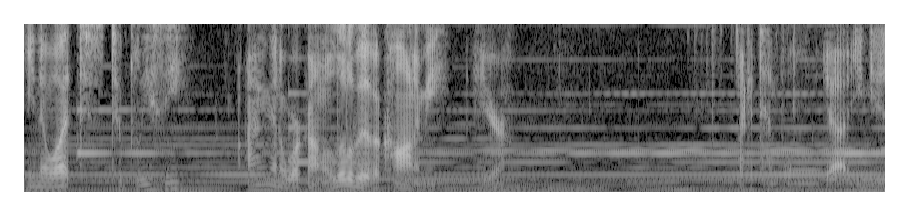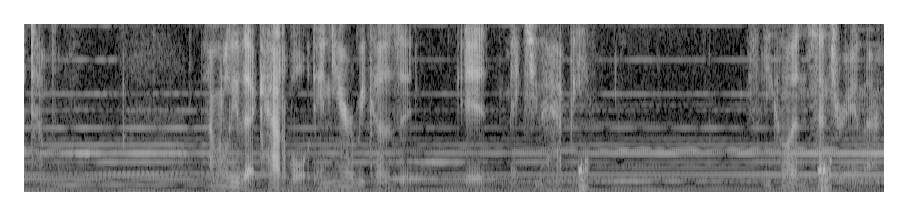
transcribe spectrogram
you know what, Tbilisi? I'm going to work on a little bit of economy here. Like a temple. Yeah, you need a temple. I'm going to leave that catapult in here because it, it makes you happy. So you go ahead and sentry in there.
